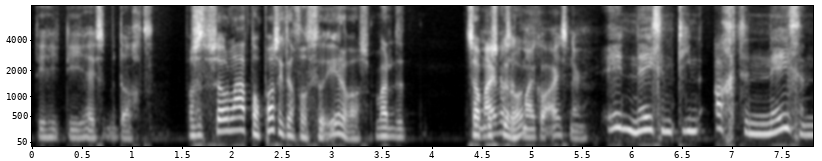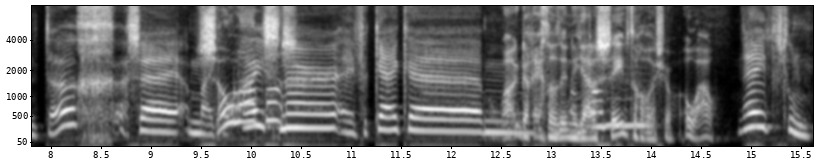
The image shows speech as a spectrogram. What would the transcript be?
Die, die heeft het bedacht. Was het zo laat nog pas? Ik dacht dat het veel eerder was. Maar dat zou mij was kunnen het. Michael Eisner. In 1998 zei Michael? Eisner, even kijken. Maar ik dacht echt dat het in de jaren Bam. 70 al was joh. Oh wauw. Nee, dat is toen.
